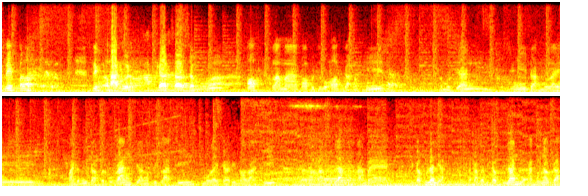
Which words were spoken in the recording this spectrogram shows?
Triple triple akun gacor semua. Off selama Covid itu off nggak ngebis. Kemudian ini udah mulai pandemi udah berkurang, dia ngebit lagi, mulai dari nol lagi. Dan alhamdulillah nggak sampai tiga bulan ya, nggak sampai tiga bulan, akunnya udah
